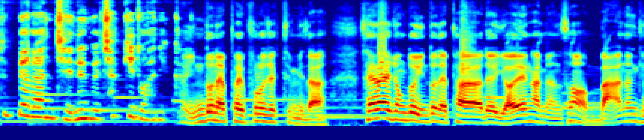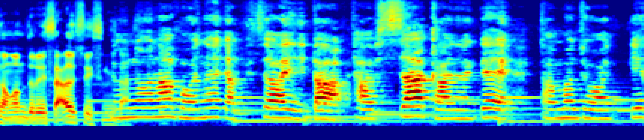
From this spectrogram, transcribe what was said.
특별한 재능을 찾기도 하니까 인도 네팔 프로젝트입니다. 세 달 정도 인도 네팔을 여행하면서 많은 경험들을 쌓을 수 있습니다. 누나 보는 역사이다. 답사 가는 게 너무 좋았기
